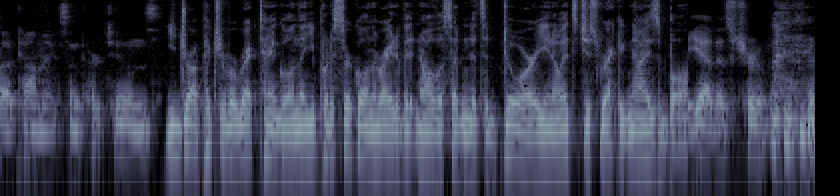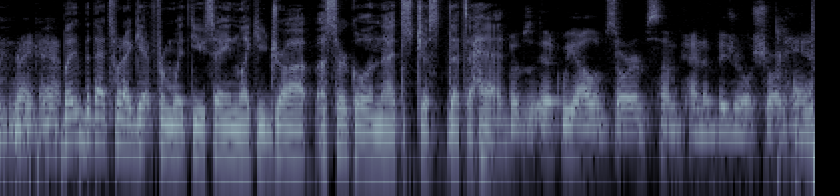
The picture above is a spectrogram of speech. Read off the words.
uh, comics and cartoons. You draw a picture of a rectangle, and then you put a circle on the right of it, and all of a sudden it's a door. You know, it's just recognizable. Yeah, that's true. right. Yeah. But but that's what I get from with you saying like you draw a circle, and that's just that's a head. Like we all absorb some kind of visual shorthand.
